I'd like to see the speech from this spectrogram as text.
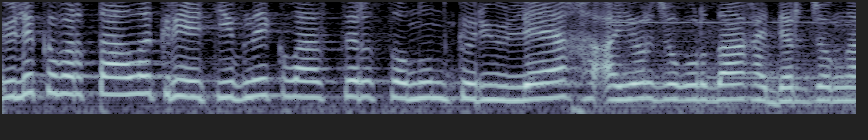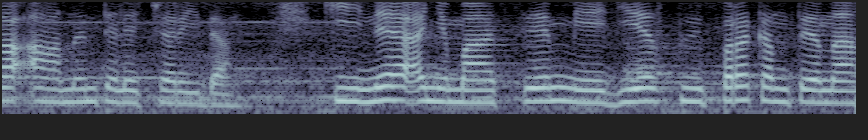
Үлі кварталы креативный кластер сонун көрүләх айыр жоғырда қадер жоңа анын тәлетчарыйда. Кейіне анимация, медиа, сыпара контена,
